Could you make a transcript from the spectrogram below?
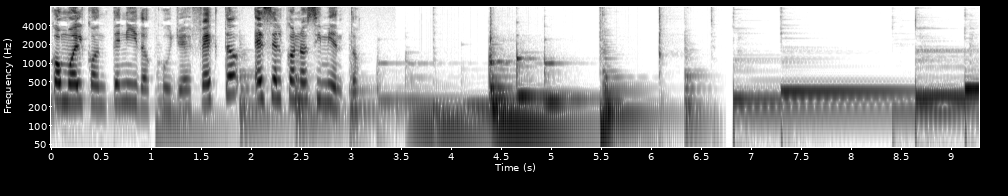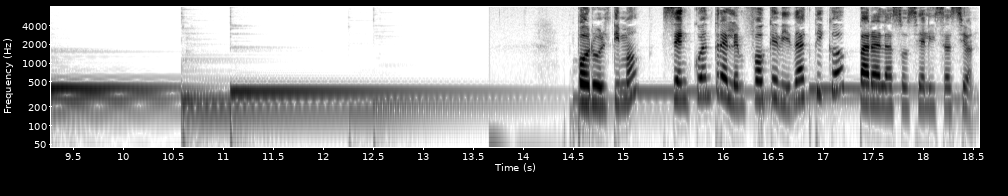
como el contenido cuyo efecto es el conocimiento. Por último, se encuentra el enfoque didáctico para la socialización.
